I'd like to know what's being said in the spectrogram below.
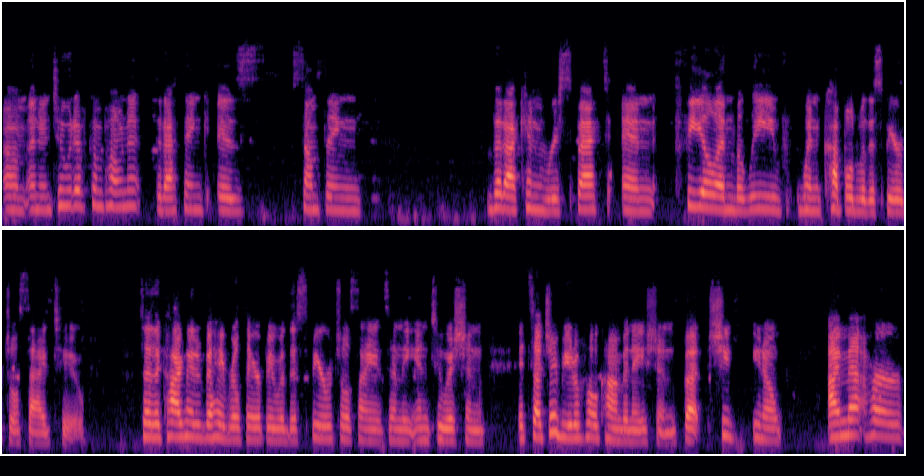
um, an intuitive component that I think is something that I can respect and feel and believe when coupled with a spiritual side too. So the cognitive behavioral therapy with the spiritual science and the intuition it's such a beautiful combination. But she, you know, I met her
